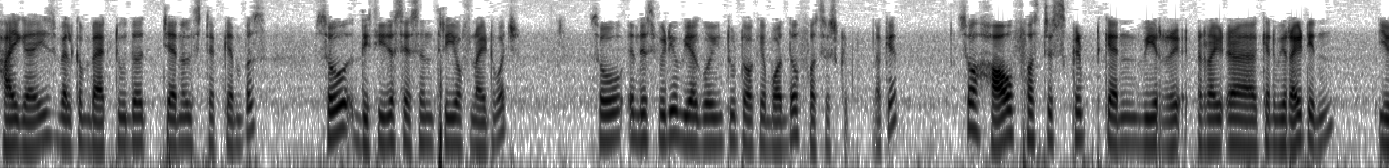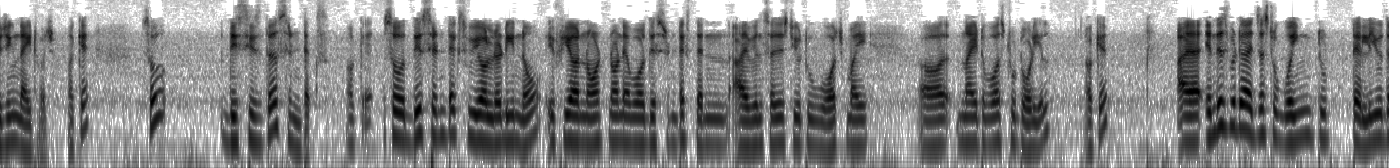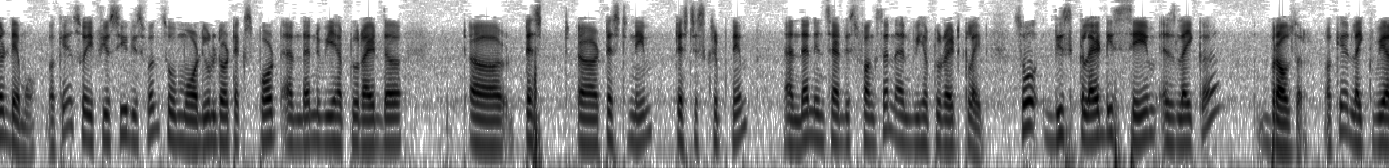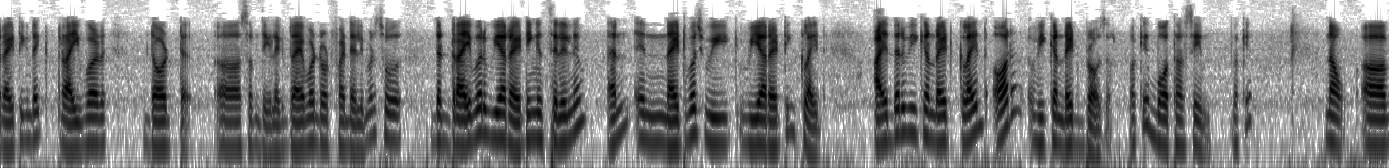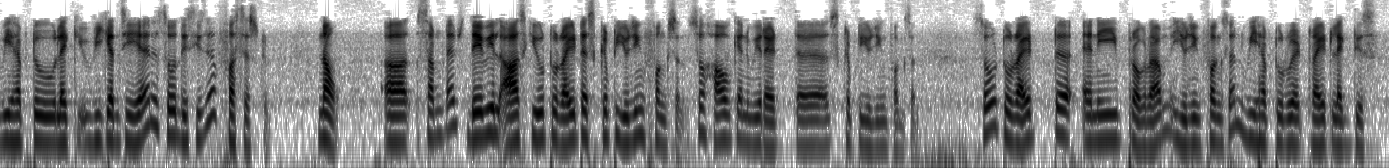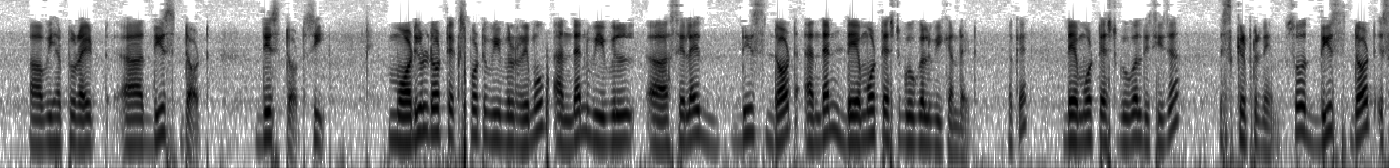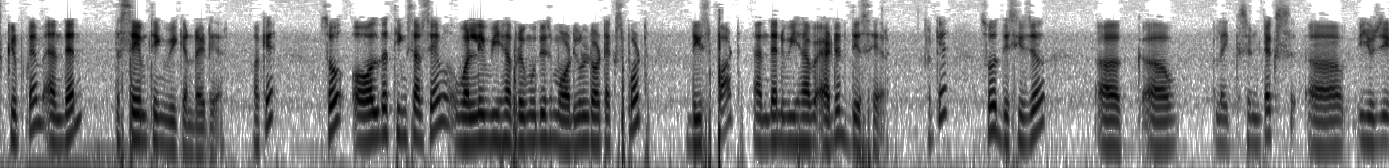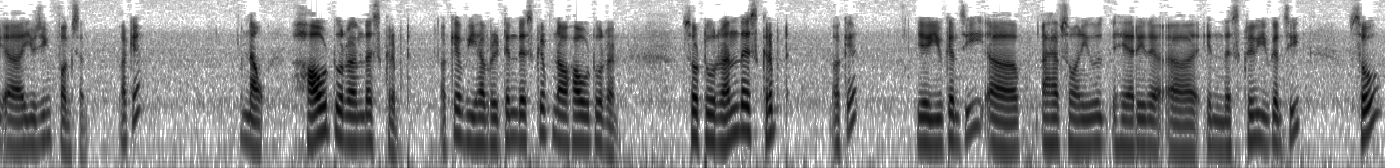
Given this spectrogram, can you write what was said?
hi guys welcome back to the channel step campus. So this is a session 3 of nightwatch so in this video we are going to talk about the first script okay? So how first script can we write uh, can we write in using nightwatch okay? So this is the syntax okay? So this syntax we already know. If you are not known about this syntax then i will suggest you to watch my uh, nightwatch tutorial okay in this video I just going to tell you the demo okay? So if you see this one so module dot export and then we have to write the uh, test uh, test name test script name and then inside this function and we have to write client. So this client is same as like a browser okay? Like we are writing like driver dot uh, something like driver dot find element. So the driver we are writing in selenium and in nightwatch we we are writing client. Either we can write client or we can write browser okay? Both are same okay now uh, we have to like we can see here so this is a first script. Now uh, sometimes they will ask you to write a script using function. So how can we write the script using function? So to write uh, any program using function we have to write, write like this. Uh, we have to write uh, this dot this dot. See module dot export we will remove and then we will uh, select this dot and then demo test google we can write. Okay? Demo test google this is a script name. So this dot script name and then the same thing we can write here. Okay? So all the things are same. Only we have removed this module dot export this part and then we have added this here. Okay? So this is a uh, uh, like syntax uh, using uh, using function. Okay? Now how to run the script? Okay? We have written the script. Now how to run? So to run the script okay? Yeah, you can see uh, I have shown you here in uh, in the screen. You can see. So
